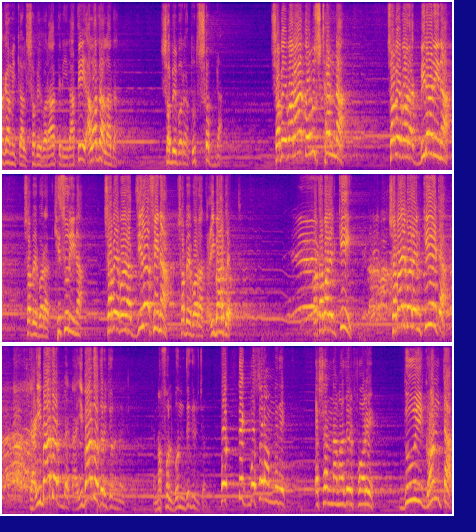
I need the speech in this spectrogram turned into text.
আগামীকাল সবে বরাতের এই রাতে আলাদা আলাদা সবে বরাত উৎসব না সবে বরাত অনুষ্ঠান না সবে বরাত বিরানি না সবে বরাত খিচুড়ি না সবে বরাত জিলাফি না সবে বরাত ইবাদত। কথা বলেন কি? সবাই বলেন কি এটা? ইবাদত বেটা, ইবাদতের জন্য নফল বন্দিগির জন্য। প্রত্যেক বছর আপনার এশার নামাজের পরে দুই ঘণ্টা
